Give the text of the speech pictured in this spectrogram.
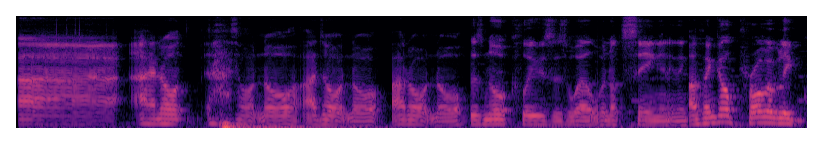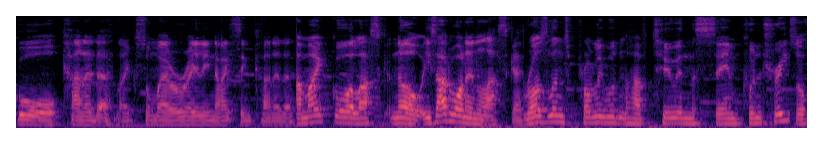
Uh, I don't, I don't know, I don't know, I don't know. There's no clues as well, we're not seeing anything. I think I'll probably go Canada, like somewhere really nice in Canada. I might go Alaska, no, he's had one in Alaska. Rosalind probably wouldn't have two in the same country, so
